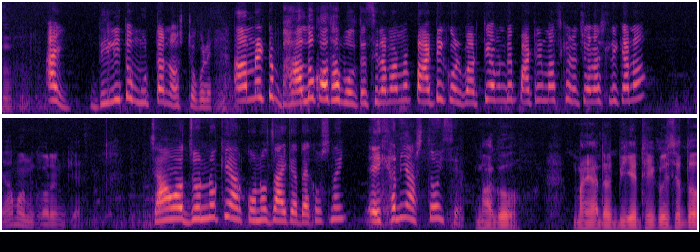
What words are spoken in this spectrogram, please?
তো। আই দিলি তো মুডটা নষ্ট করে। আমরা একটা ভালো কথা বলতেছিলাম আমরা পার্টি করব আর তুই আমাদের পার্টির মাঝখানে চলে আসলি কেন? এমন করেন কে? যাওয়ার জন্য কি আর কোনো জায়গা দেখোস নাই? এইখানেই আসতে হয়েছে মাগো মায়াটার বিয়ে ঠিক হয়েছে তো?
